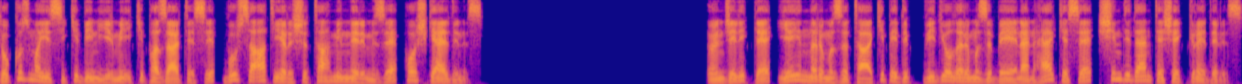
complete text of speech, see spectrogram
9 Mayıs 2022 Pazartesi, Bursa At Yarışı tahminlerimize hoş geldiniz. Öncelikle, yayınlarımızı takip edip, videolarımızı beğenen herkese, şimdiden teşekkür ederiz.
